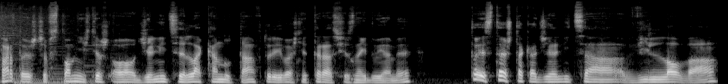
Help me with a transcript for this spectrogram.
Warto jeszcze wspomnieć też o dzielnicy La Canuta, w której właśnie teraz się znajdujemy. To jest też taka dzielnica willowa,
